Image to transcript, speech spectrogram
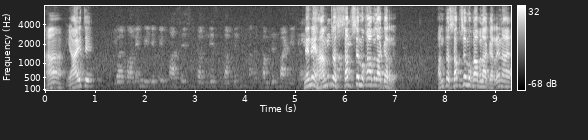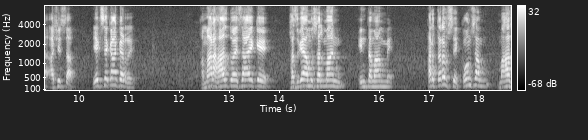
ہاں یہاں آئے تھے۔ نہیں نہیں ہم تو سب سے مقابلہ کر رہے ہم تو سب سے مقابلہ کر رہے ہیں نا آشیش صاحب۔ ایک سے کہاں کر رہے ہمارا حال تو ایسا ہے کہ پھنس گیا مسلمان ان تمام میں۔ ہر طرف سے کون سا محاذ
